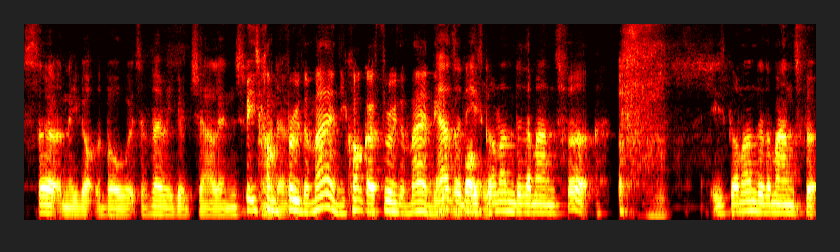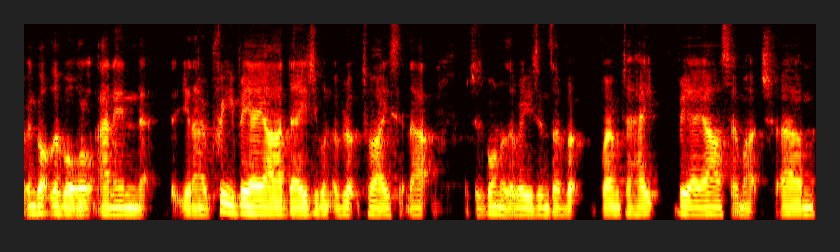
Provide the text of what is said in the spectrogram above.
Certainly got the ball. It's a very good challenge. But he's come through the man. You can't go through the man. He hasn't. He's gone under the man's foot. he's gone under the man's foot and got the ball. And in you know pre VAR days, you wouldn't have looked twice at that. which is one of the reasons I've grown to hate VAR so much. Um,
